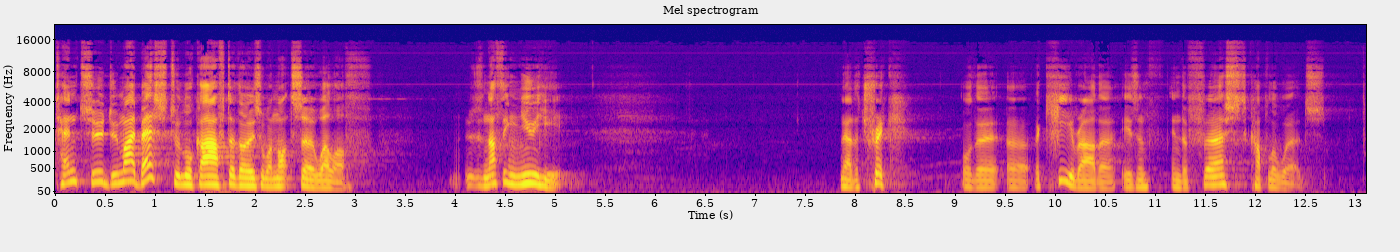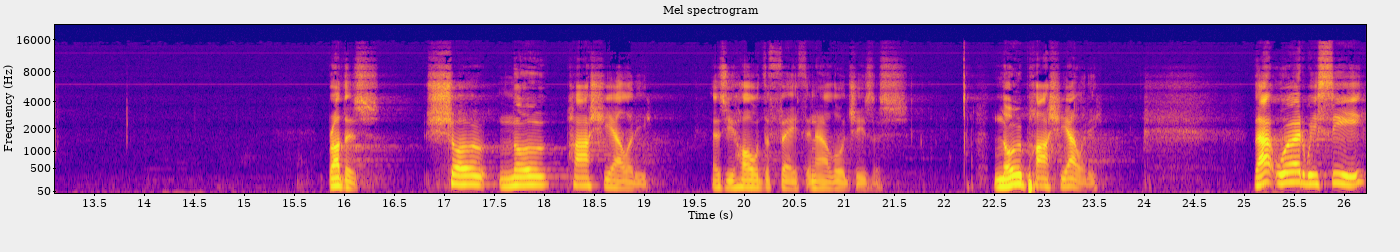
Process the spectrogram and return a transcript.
tend to do my best to look after those who are not so well off. There's nothing new here. Now, the trick, or the, uh, the key rather, is in, in the first couple of words. Brothers, show no partiality as you hold the faith in our Lord Jesus. No partiality. That word we see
